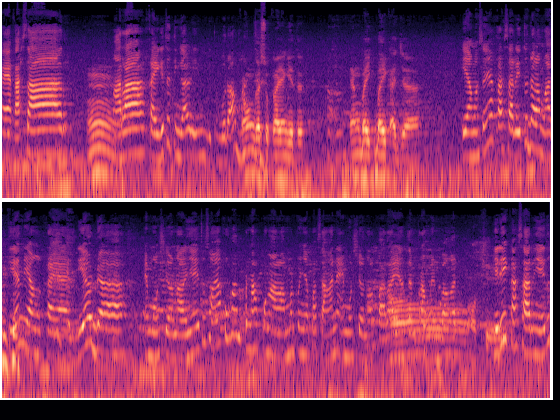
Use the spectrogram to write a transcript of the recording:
kayak kasar hmm. marah kayak gitu tinggalin gitu bodo amat. Kamu nggak suka yang gitu? Heeh. yang baik-baik aja ya maksudnya kasar itu dalam artian yang kayak dia udah emosionalnya itu soalnya aku kan pernah pengalaman punya pasangan yang emosional parah yang Oh, temperamen banget. oke. jadi kasarnya itu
